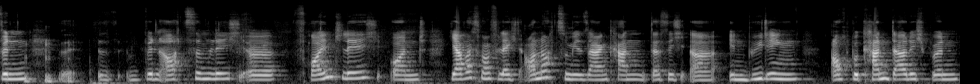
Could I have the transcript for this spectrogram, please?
bin, bin auch ziemlich äh, freundlich. Und ja, was man vielleicht auch noch zu mir sagen kann, dass ich äh, in Büding auch bekannt dadurch bin,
